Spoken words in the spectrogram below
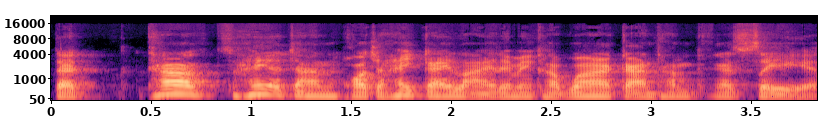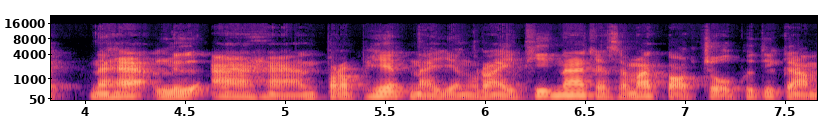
แต่ถ้าให้อาจารย์พอจะให้ไกด์ไลน์ได้ไหมครับ ว่าการทำเกษตรนะฮะหรืออาหารประเภทไหนอย่างไร ที่น่าจะสามารถตอบโจทย์พฤติกรรม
